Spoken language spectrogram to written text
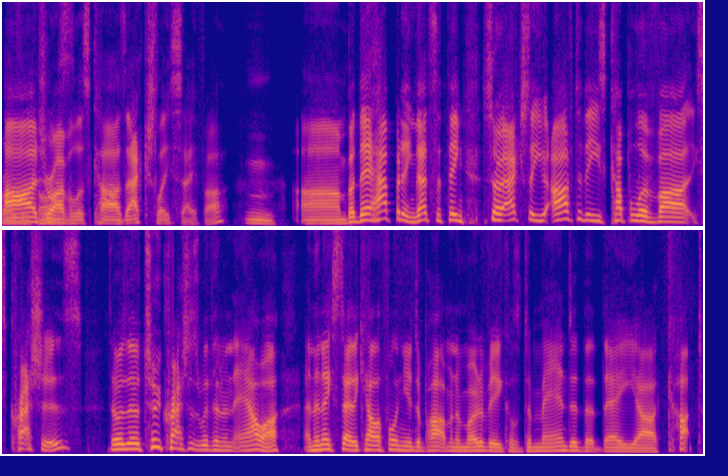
are driverless cars actually safer? Mm. Um, but they're happening. That's the thing. So actually, after these couple of uh, crashes, there were, there were two crashes within an hour, and the next day, the California Department of Motor Vehicles demanded that they uh, cut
